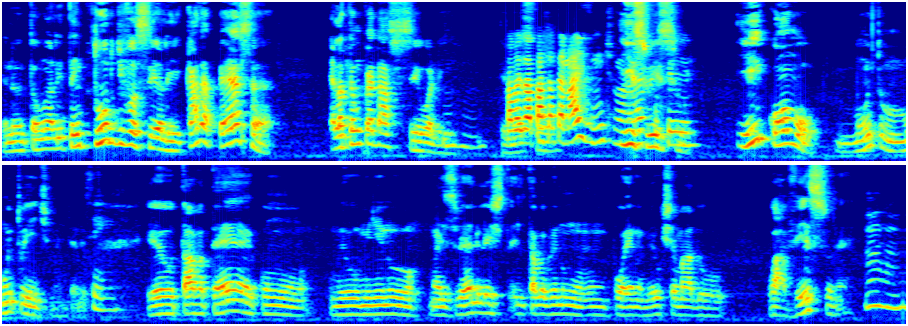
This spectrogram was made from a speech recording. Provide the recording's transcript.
Entendeu? Então ali tem tudo de você ali. Cada peça, ela tem um pedaço seu ali. Uhum. Talvez a parte até mais íntima, isso, né? Isso, isso. E como? Muito, muito íntima, entendeu? Sim. Eu tava até com o meu menino mais velho, ele, ele tava vendo um, um poema meu chamado O Avesso, né? Uhum.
